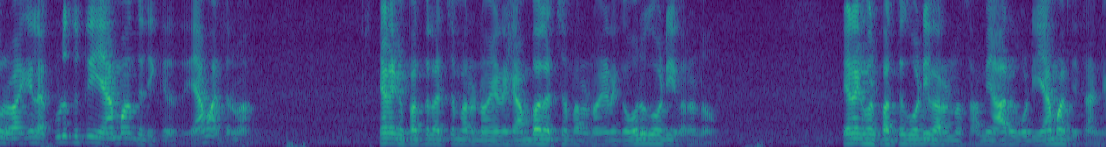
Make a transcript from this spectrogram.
ஒரு வகையில் கொடுத்துட்டு ஏமாந்து நிற்கிறது ஏமாத்திடுவாங்க. எனக்கு பத்து லட்சம் வரணும் எனக்கு ஐம்பது லட்சம் வரணும் எனக்கு ஒரு கோடி வரணும். எனக்கு ஒரு பத்து கோடி வரணும் சாமி ஆறு கோடி ஏமாத்திட்டாங்க.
